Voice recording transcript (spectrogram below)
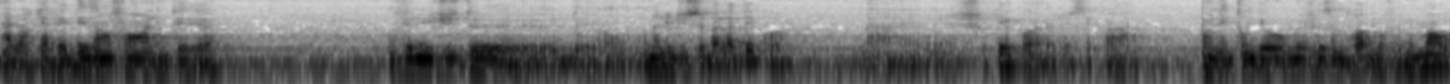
Alors qu'il y avait des enfants à l'intérieur. On venait juste de, On allait juste se balader, quoi. Ben, choqué, quoi. Je sais pas. On est tombé au mauvais endroit, au mauvais moment.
